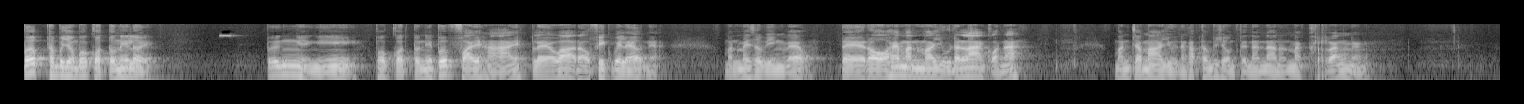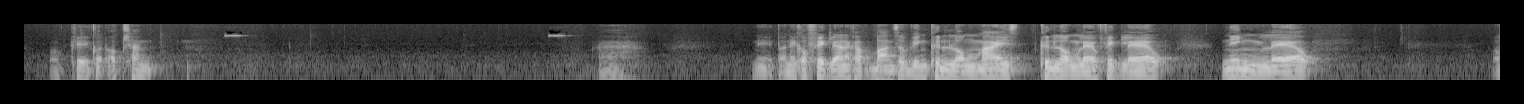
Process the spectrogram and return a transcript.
ปุ๊บท่านผู้ชมก็กดตรงนี้เลยปึ้งอย่างนี้พอกดตัวนี้ปุ๊บไฟหาย แปลว่าเราฟิกไว้แล้วเนี่ย มันไม่สวิงแล้ว แต่รอให้มันมาอยู่ด้านล่างก่อนนะ มันจะมาอยู่นะครับท่านผู้ชมแต่นานๆมันมาครั้งหนึ่งโอเคกด Option อ่ นี่ตอนนี้ก็ฟิกแล้วนะครับ บานสวิงขึ้นลงไม่ขึ้นลงแล้วฟิกแล้ว นิ่งแล้ว โอ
